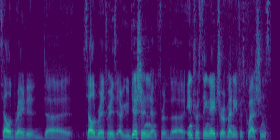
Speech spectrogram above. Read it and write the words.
celebrated uh, celebrated for his erudition and for the interesting nature of many of his questions.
